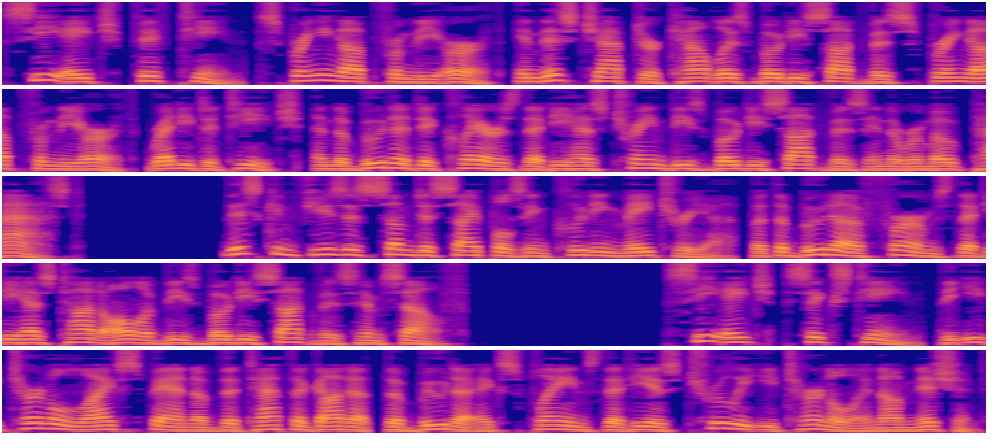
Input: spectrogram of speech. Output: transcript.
Ch. 15, springing up from the earth. In this chapter countless bodhisattvas spring up from the earth, ready to teach, and the Buddha declares that he has trained these bodhisattvas in the remote past. This confuses some disciples including Maitreya, but the Buddha affirms that he has taught all of these bodhisattvas himself. Ch. 16, the eternal lifespan of the Tathagata, the Buddha explains that he is truly eternal and omniscient.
